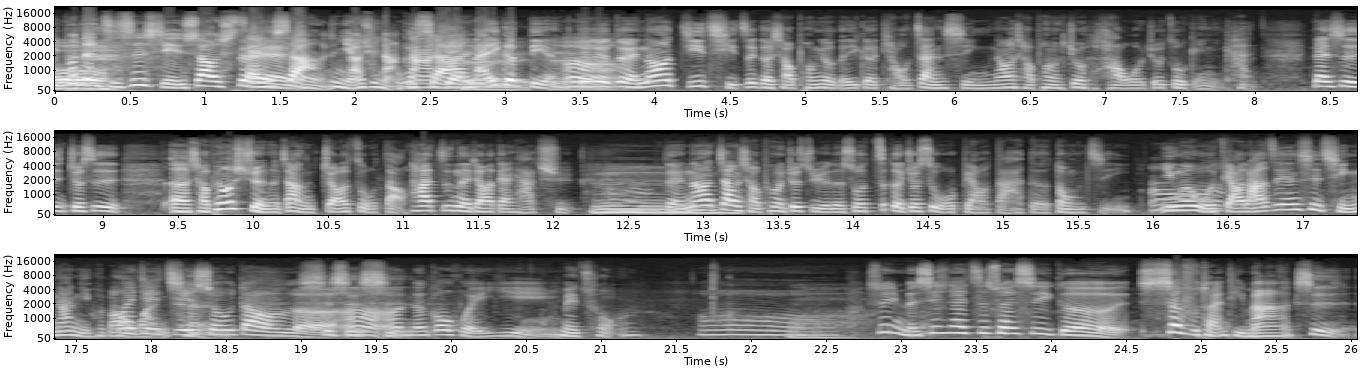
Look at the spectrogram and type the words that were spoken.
你不能只是写到山上，你要去哪个山，哪一个点？对对对，然后激起这个小朋友的一个挑战性，然后小朋友就好，我就做给你看。但是就是呃，小朋友选了这样就要做到，他真的就要带他去。嗯，对，那这样小朋友就是觉得说，这个就是我表达的动机，因为我表达这件事情，那你会帮我完成。外界接收到了，是是是，能够回应，没错。哦，所以你们现在这算是一个社服团体吗？是。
